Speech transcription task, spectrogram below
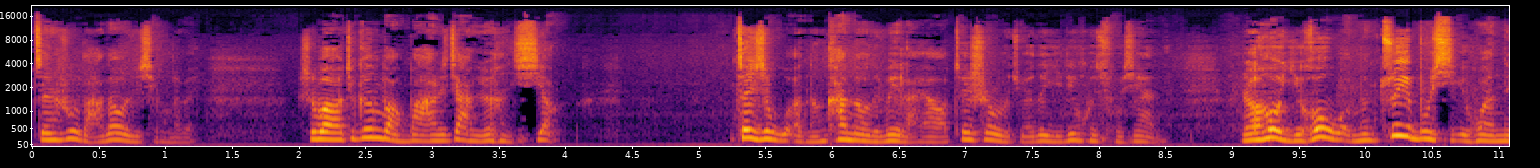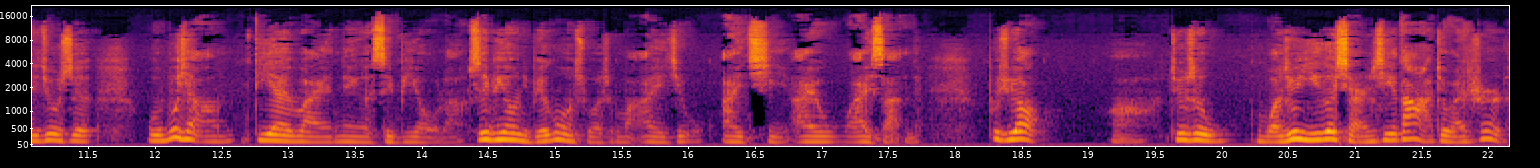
帧数达到就行了呗。是吧？就跟网吧的价格很像，这是我能看到的未来啊！这事儿我觉得一定会出现的。然后以后我们最不喜欢的就是，我不想 DIY 那个 CPU 了。CPU 你别跟我说什么 i 九、i 七、i 五、i 三的，不需要啊！就是我就一个显示器大就完事儿了。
